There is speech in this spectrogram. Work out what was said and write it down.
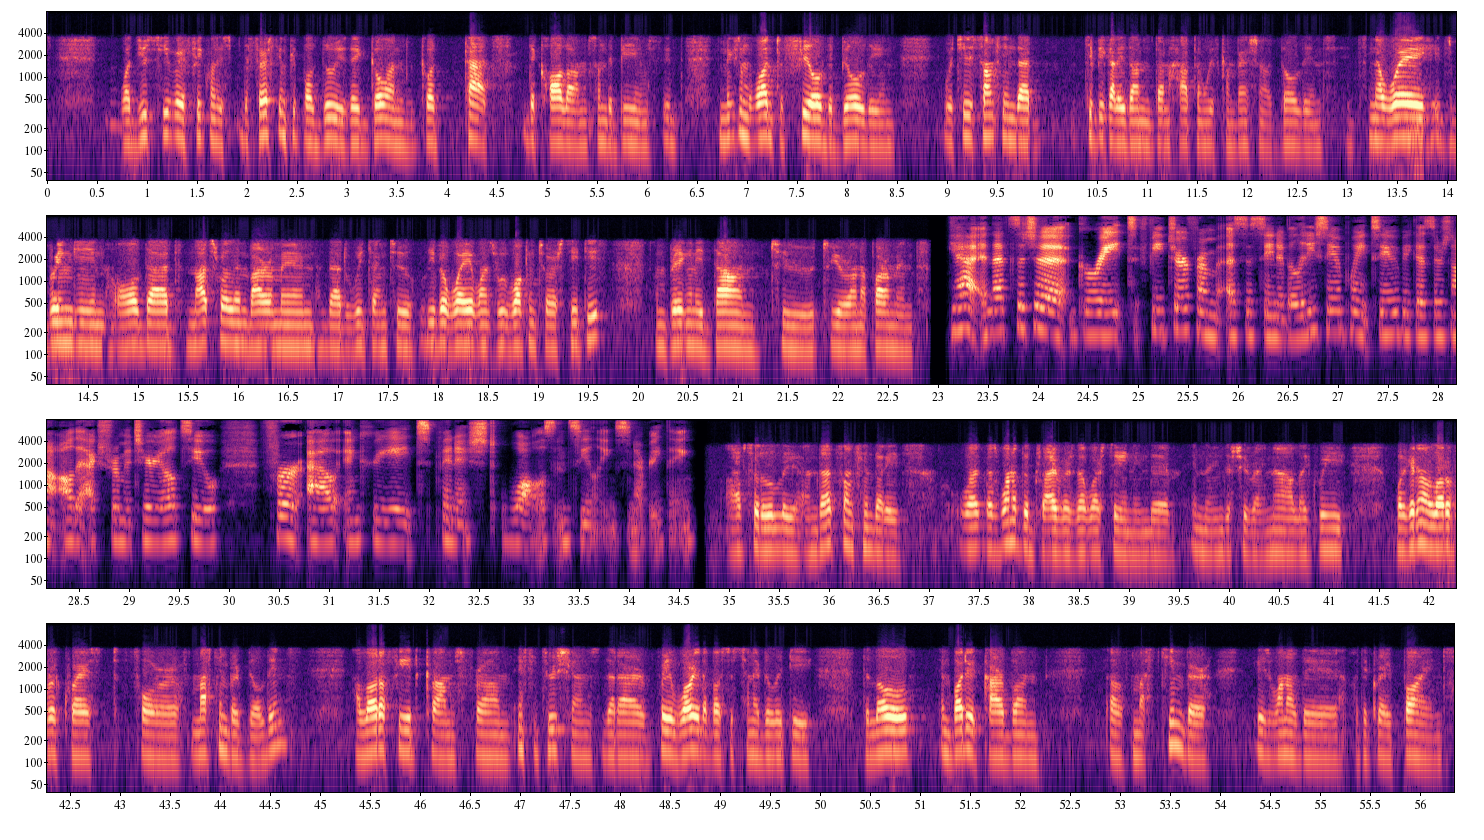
what you see very frequently is the first thing people do is they go and go touch the columns and the beams. It, makes them want to feel the building, which is something that typically don't don't happen with conventional buildings. It's in a way it's bringing all that natural environment that we tend to leave away once we walk into our cities and bringing it down to to your own apartment. Yeah, and that's such a great feature from a sustainability standpoint too, because there's not all the extra material to fur out and create finished walls and ceilings and everything. Absolutely, and that's something that it's that's one of the drivers that we're seeing in the in the industry right now. Like we we're getting a lot of requests for mass timber buildings. A lot of it comes from institutions that are very worried about sustainability, the low embodied carbon of mass timber is one of the of the great points.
